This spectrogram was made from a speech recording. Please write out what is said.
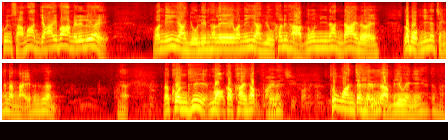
คุณสามารถย้ายบ้านไปเรื่อยๆ วันนี้อยากอยู่ริมทะเล วันนี้อยากอยู่คฤหาสน์นู่นนี่นั่นได้เลย ระบบนี้จะเจ๋งขนาดไหนเพื่อนๆนะฮะแล้วคนที่เหมาะกับใครครับ ทุกวันจะเห็นแบบวิวอย่างนี้ต้องมา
